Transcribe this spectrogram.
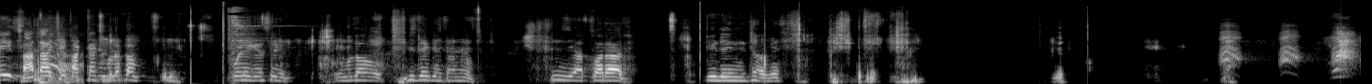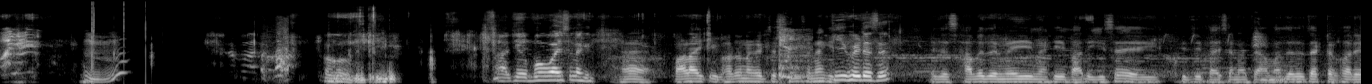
এই পাতা আছে পাটকা গুলো সব পড়ে গেছে। এগুলো ভিজে গেছে অনেক। কি আর করার? তুলে নিতে হবে। আজকে বউ আছে নাকি? হ্যাঁ পাড়ায় কি ঘটনা ঘটছে শুনছে নাকি? কি হইতেছে এই যে সাবেদের মেয়ে নাকি বাড়ি গেছে এই খুঁজে পাইছে না তো। আমাদেরও তো একটা ঘরে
